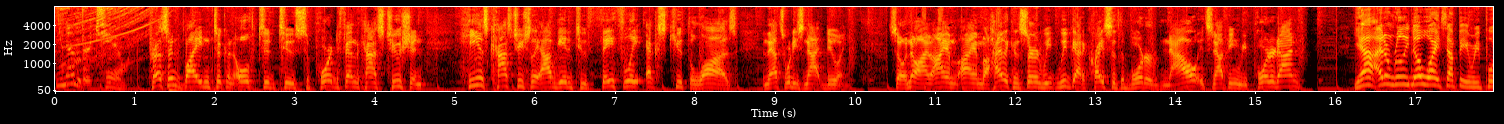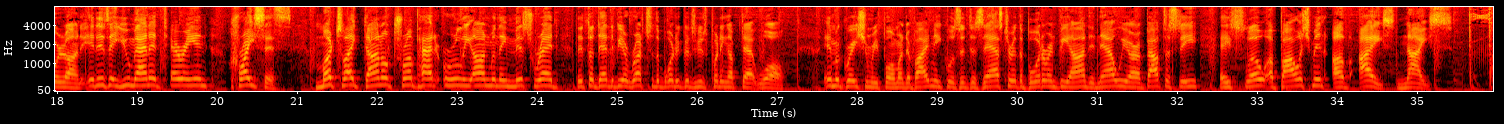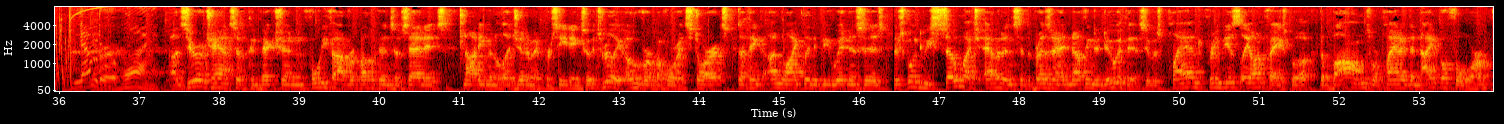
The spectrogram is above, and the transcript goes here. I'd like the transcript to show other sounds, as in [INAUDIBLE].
Number two. President Biden took an oath to, to support and defend the Constitution. He is constitutionally obligated to faithfully execute the laws, and that's what he's not doing. So no, I, I am I am highly concerned. We, we've got a crisis at the border now. It's not being reported on. Yeah, I don't really know why it's not being reported on. It is a humanitarian crisis, much like Donald Trump had early on when they misread they thought there had to be a rush to the border because he was putting up that wall. Immigration reform under Biden equals a disaster at the border and beyond, and now we are about to see a slow abolishment of ICE. Nice. Number one. Uh, zero chance of conviction. 45 Republicans have said it's not even a legitimate proceeding. So it's really over before it starts. I think unlikely to be witnesses. There's going to be so much evidence that the president had nothing to do with this. It was planned previously on Facebook. The bombs were planted the night before.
